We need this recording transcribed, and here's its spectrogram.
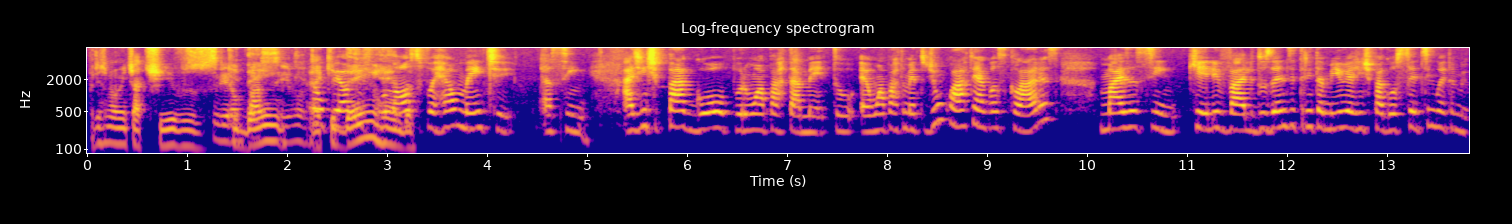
principalmente ativos Viram que deem, passivo, é, Então, o que pior deem que o renda. nosso foi realmente assim. A gente pagou por um apartamento, é um apartamento de um quarto em Águas Claras, mas assim, que ele vale 230 mil e a gente pagou 150 mil.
